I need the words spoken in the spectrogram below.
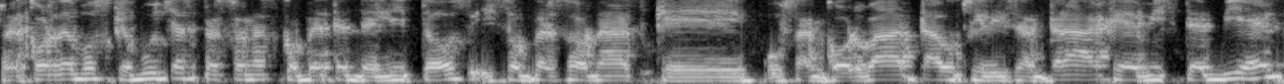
Recordemos que muchas personas cometen delitos y son personas que usan corbata, utilizan traje, visten bien.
